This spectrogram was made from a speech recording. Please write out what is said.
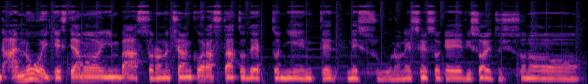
a noi che stiamo in basso non ci è ancora stato detto niente nessuno, nel senso che di solito ci sono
